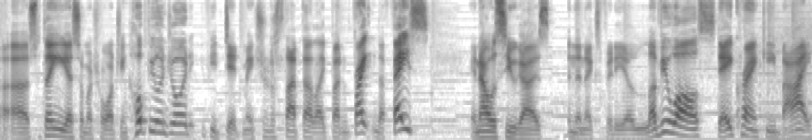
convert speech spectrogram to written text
Uh, so thank you guys so much for watching. Hope you enjoyed. If you did, make sure to slap that like button right in the face. And I will see you guys in the next video. Love you all. Stay cranky. Bye.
